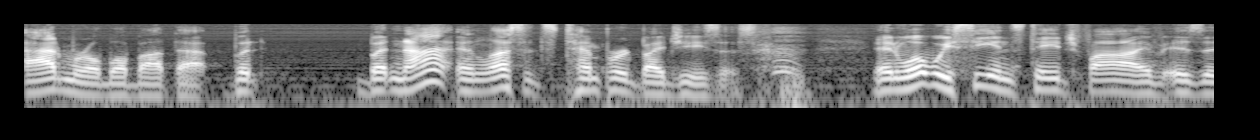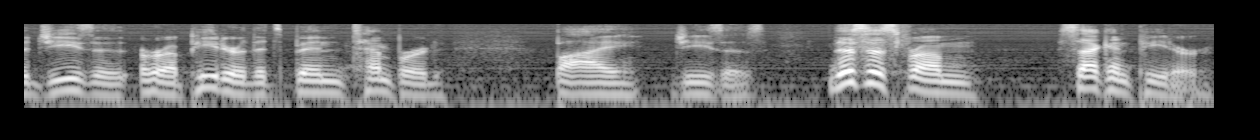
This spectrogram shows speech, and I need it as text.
admirable about that. But but not unless it's tempered by Jesus. and what we see in stage five is a Jesus or a Peter that's been tempered by Jesus. This is from Second Peter.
